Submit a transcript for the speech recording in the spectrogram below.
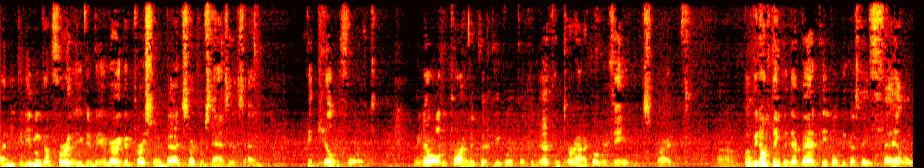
And you can even go further. You can be a very good person in bad circumstances and be killed for it. We know all the time that good people are put to death in tyrannical regimes, right? Uh, but we don't think that they're bad people because they failed,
